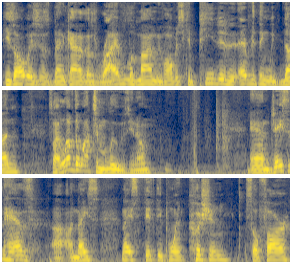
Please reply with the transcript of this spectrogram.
he's always just been kind of this rival of mine. We've always competed in everything we've done. So I love to watch him lose, you know? And Jason has uh, a nice, nice 50 point cushion so far.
